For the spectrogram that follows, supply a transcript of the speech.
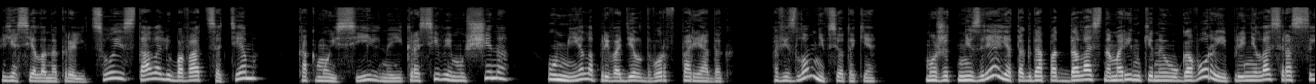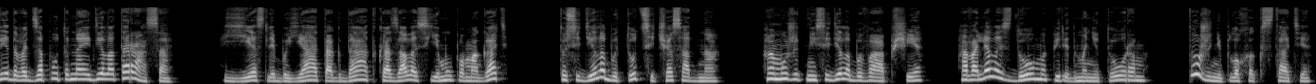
Я села на крыльцо и стала любоваться тем, как мой сильный и красивый мужчина умело приводил двор в порядок. Повезло мне все-таки. Может, не зря я тогда поддалась на Маринкины уговоры и принялась расследовать запутанное дело Тараса. Если бы я тогда отказалась ему помогать, то сидела бы тут сейчас одна. А может, не сидела бы вообще, а валялась дома перед монитором. Тоже неплохо, кстати.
